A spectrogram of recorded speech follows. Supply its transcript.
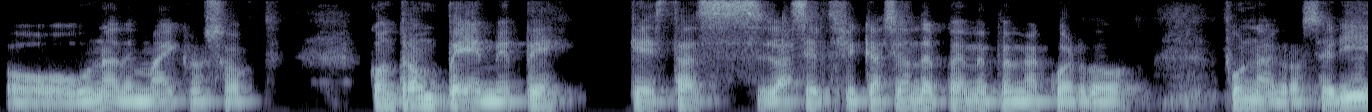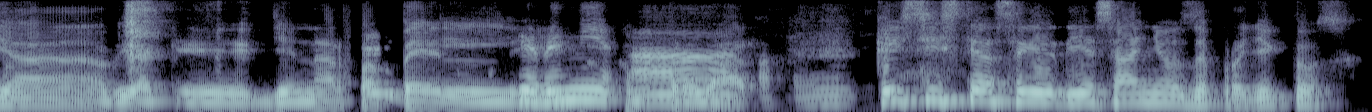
o una de Microsoft contra un PMP que esta es la certificación de PMP, me acuerdo, fue una grosería, había que llenar papel y venía? Ah, ¿Qué hiciste hace 10 años de proyectos?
